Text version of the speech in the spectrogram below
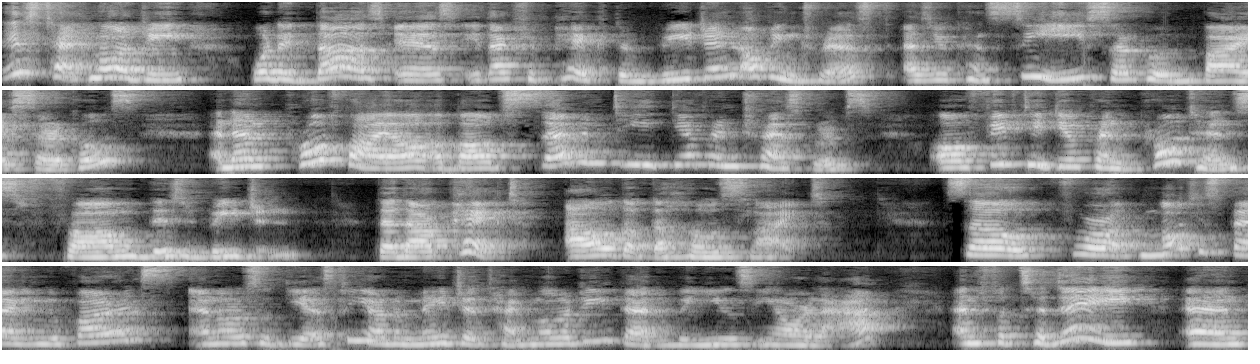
This technology, what it does is it actually picks the region of interest, as you can see, circled by circles, and then profile about 70 different transcripts or 50 different proteins from this region that are picked out of the whole slide. So for multi-spec interference and also DSP are the major technology that we use in our lab. And for today, and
